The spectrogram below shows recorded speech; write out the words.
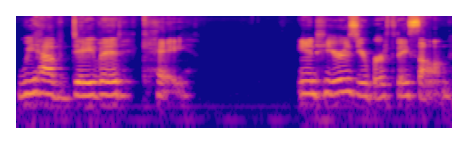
we have David K. And here is your birthday song.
